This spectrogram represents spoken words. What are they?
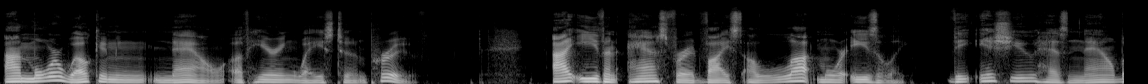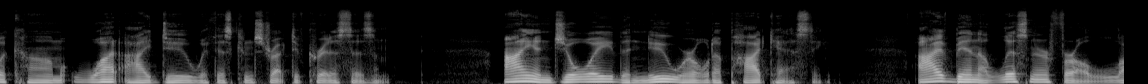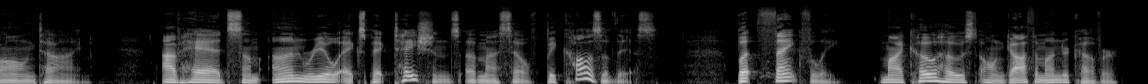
I'm more welcoming now of hearing ways to improve. I even ask for advice a lot more easily. The issue has now become what I do with this constructive criticism. I enjoy the new world of podcasting. I've been a listener for a long time. I've had some unreal expectations of myself because of this. But thankfully, my co host on Gotham Undercover,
